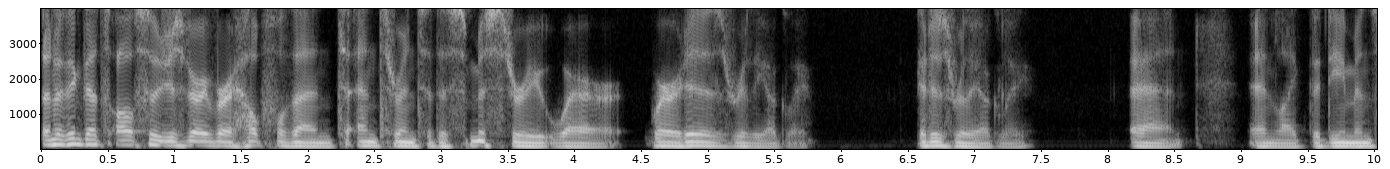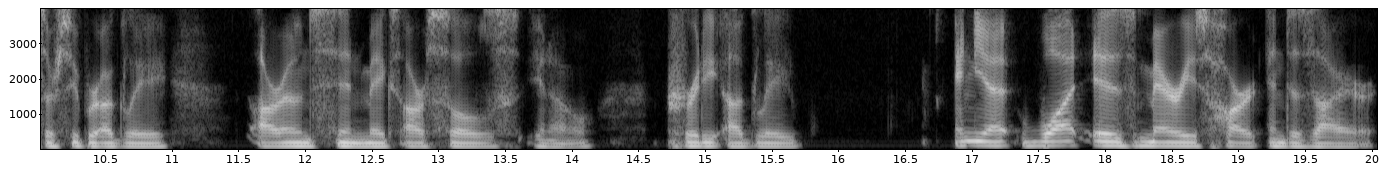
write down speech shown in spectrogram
and I think that's also just very, very helpful then to enter into this mystery where where it is really ugly. It is really ugly. And and like the demons are super ugly. Our own sin makes our souls, you know, pretty ugly. And yet what is Mary's heart and desire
